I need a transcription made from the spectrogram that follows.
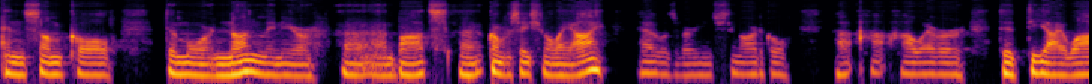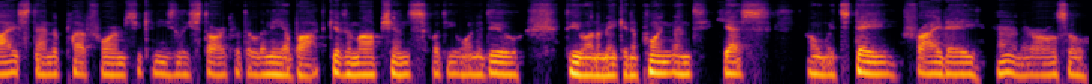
and some call the more non-linear uh, bots uh, conversational AI. That was a very interesting article uh, however, the DIY standard platforms, you can easily start with a linear bot. Give them options. What do you want to do? Do you want to make an appointment? Yes. On which day? Friday. And there are also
